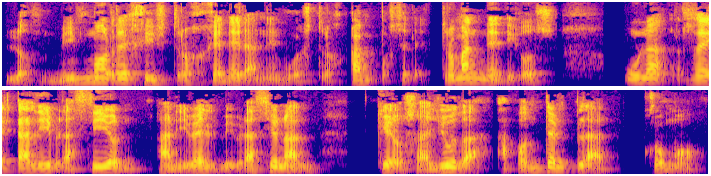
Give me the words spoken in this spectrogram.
los mismos registros generan en vuestros campos electromagnéticos una recalibración a nivel vibracional que os ayuda a contemplar cómo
